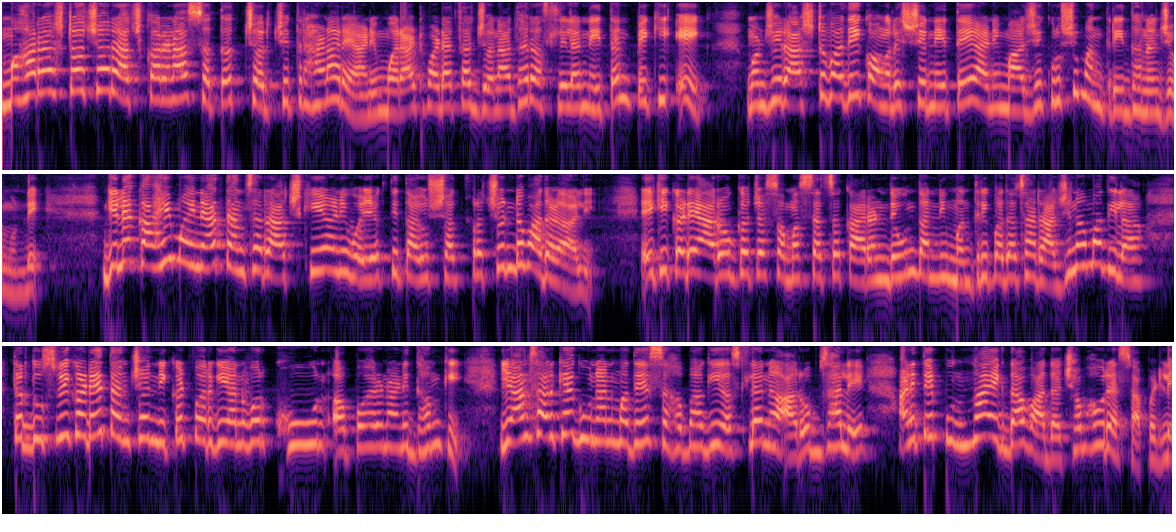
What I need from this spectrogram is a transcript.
महाराष्ट्राच्या राजकारणात सतत चर्चेत राहणाऱ्या आणि मराठवाड्याचा जनाधार असलेल्या नेत्यांपैकी एक म्हणजे राष्ट्रवादी काँग्रेसचे नेते आणि माजी कृषी मंत्री धनंजय मुंडे. गेल्या काही महिन्यात त्यांचं राजकीय आणि वैयक्तिक आयुष्यात प्रचंड वादळ आली. एकीकडे आरोग्याच्या समस्याचं कारण देऊन त्यांनी मंत्रिपदाचा राजीनामा दिला तर दुसरीकडे त्यांच्या निकटवर्गीयांवर खून अपहरण आणि धमकी यांसारख्या गुन्ह्यांमध्ये सहभागी असल्यानं आरोप झाले आणि ते पुन्हा एकदा वादाच्या भोवऱ्यात सापडले.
